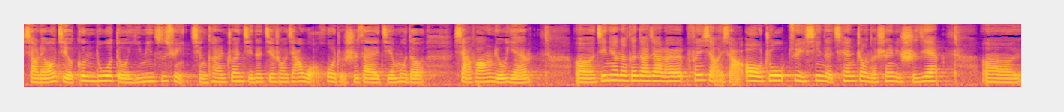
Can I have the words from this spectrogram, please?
想了解更多的移民资讯，请看专辑的介绍，加我或者是在节目的下方留言。呃，今天呢，跟大家来分享一下澳洲最新的签证的审理时间。嗯，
